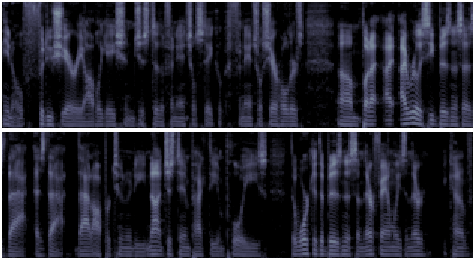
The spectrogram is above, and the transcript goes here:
you know fiduciary obligation just to the financial stake financial shareholders. Um, but I, I really see business as that as that that opportunity, not just to impact the employees that work at the business and their families and their kind of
